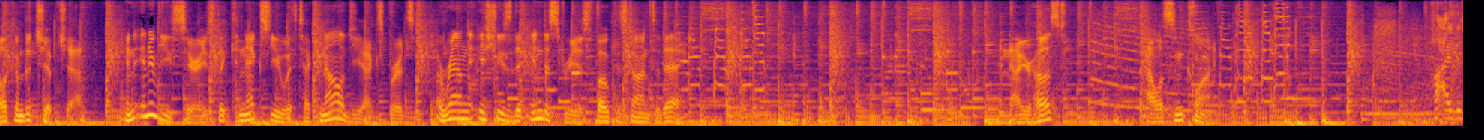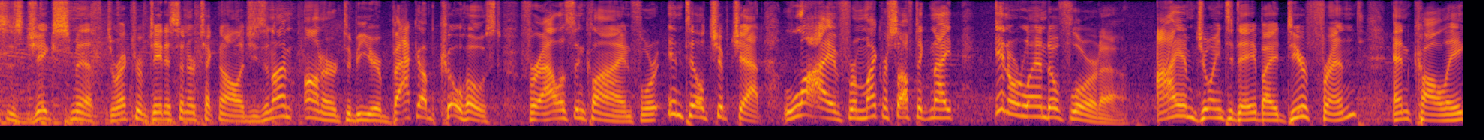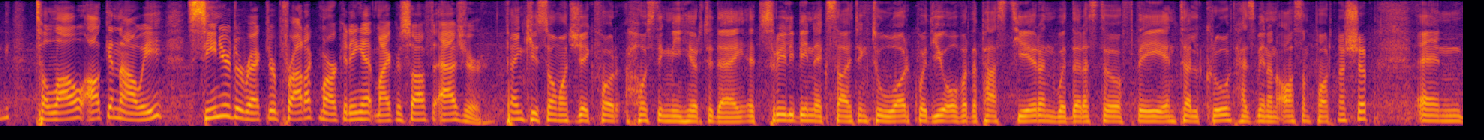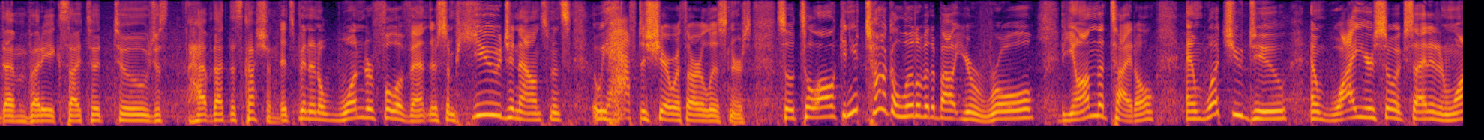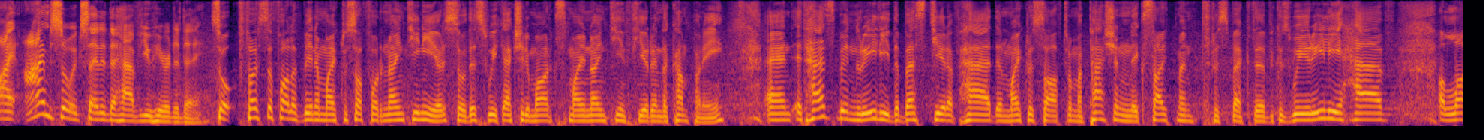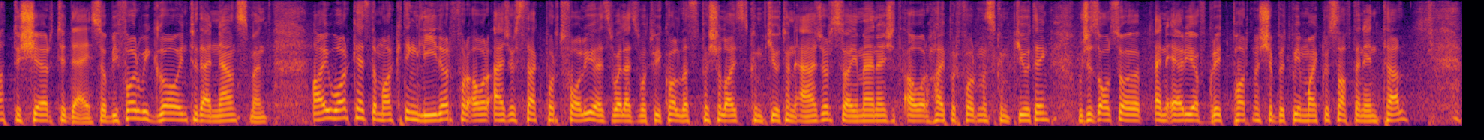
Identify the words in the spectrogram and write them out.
Welcome to Chip Chat, an interview series that connects you with technology experts around the issues that industry is focused on today. And now, your host, Allyson Klein. Hi, this is Jake Smith, Director of Data Center Technologies, and I'm honored to be your backup co host for Allyson Klein for Intel Chip Chat, live from Microsoft Ignite in Orlando, Florida. I am joined today by a dear friend and colleague, Talal Alqinawi, Senior Director, Product Marketing at Microsoft Azure. Thank you so much, Jake, for hosting me here today. It's really been exciting to work with you over the past year and with the rest of the Intel crew. It has been an awesome partnership, and I'm very excited to just have that discussion. It's been a wonderful event. There's some huge announcements that we have to share with our listeners. So, Talal, can you talk a little bit about your role beyond the title and what what you do and why you're so excited and why I'm so excited to have you here today. So, first of all, I've been in Microsoft for 19 years, so this week actually marks my 19th year in the company. And it has been really the best year I've had in Microsoft from a passion and excitement perspective because we really have a lot to share today. So, before we go into the announcement, I work as the marketing leader for our Azure Stack portfolio as well as what we call the specialized compute in Azure. So, I manage our high performance computing, which is also an area of great partnership between Microsoft and Intel.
